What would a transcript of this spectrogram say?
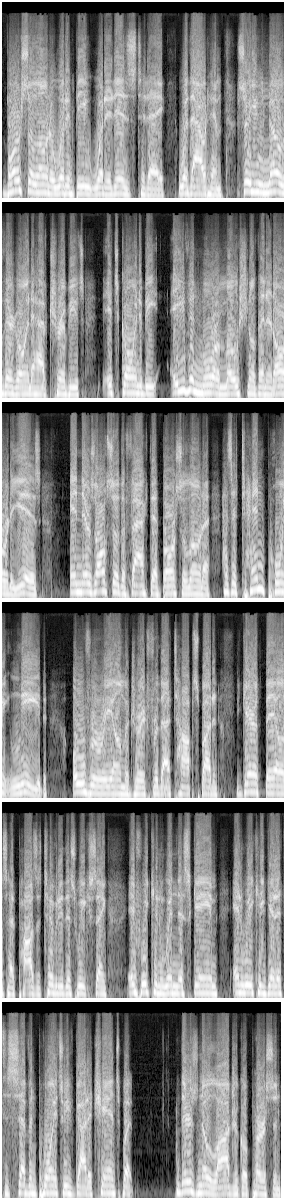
Barcelona wouldn't be what it is today without him. So you know they're going to have tributes. It's going to be even more emotional than it already is. And there's also the fact that Barcelona has a 10 point lead over Real Madrid for that top spot. And Gareth Bale has had positivity this week saying if we can win this game and we can get it to seven points, we've got a chance. But there's no logical person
